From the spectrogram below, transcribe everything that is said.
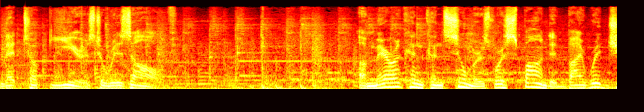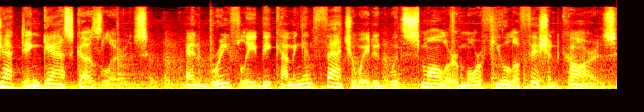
that took years to resolve. American consumers responded by rejecting gas guzzlers and briefly becoming infatuated with smaller, more fuel-efficient cars.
